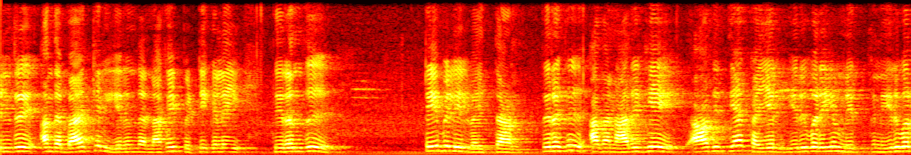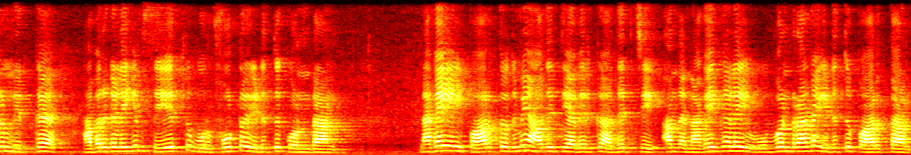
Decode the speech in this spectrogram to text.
என்று அந்த பேக்கில் இருந்த நகை பெட்டிகளை திறந்து டேபிளில் வைத்தான். பிறகு அதன் அருகே ஆதித்யா கையில் இருவரையும் நிற்க இருவரும் நிற்க அவர்களையும் சேர்த்து ஒரு ஃபோட்டோ எடுத்து கொண்டான். நகையை பார்த்ததுமே ஆதித்யாவிற்கு அதிர்ச்சி. அந்த நகைகளை ஒவ்வொன்றாக எடுத்து பார்த்தான்.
